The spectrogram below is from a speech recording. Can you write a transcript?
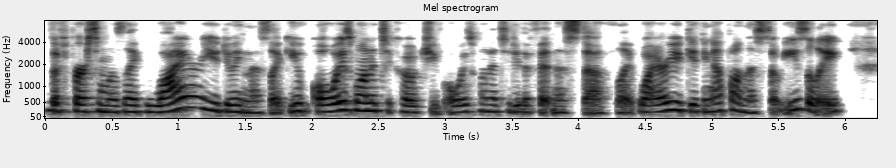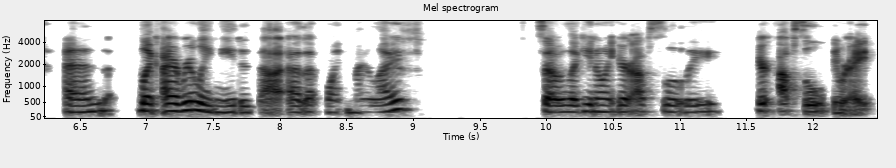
the person was like, why are you doing this? Like you've always wanted to coach, you've always wanted to do the fitness stuff. Like, why are you giving up on this so easily? And like I really needed that at that point in my life. So I was like, you know what, you're absolutely, you're absolutely right.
